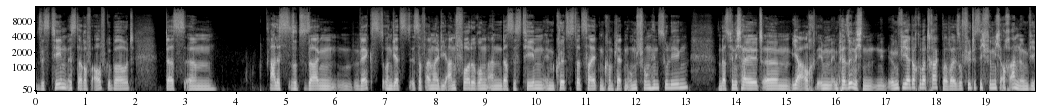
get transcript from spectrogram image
System ist darauf aufgebaut, dass ähm, alles sozusagen wächst und jetzt ist auf einmal die Anforderung an das System in kürzester Zeit einen kompletten Umschwung hinzulegen. Und das finde ich halt, ähm, ja, auch im, im Persönlichen irgendwie ja doch übertragbar, weil so fühlt es sich für mich auch an. Irgendwie,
